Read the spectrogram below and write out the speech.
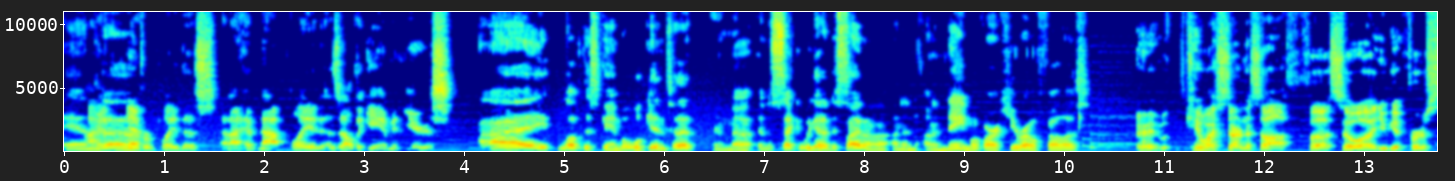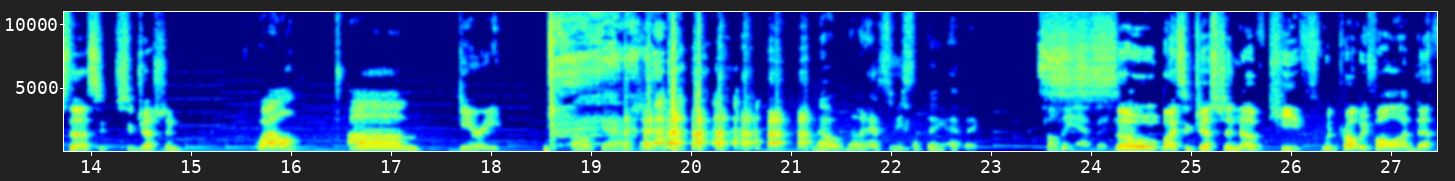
And I have uh, never played this, and I have not played a Zelda game in years. I love this game, but we'll get into that in, uh, in a second. We got to decide on a, on, a, on a name of our hero, fellas. All right, KY starting us off. Uh, so uh, you get first uh, su- suggestion. Well, um, Gary. Oh gosh, no, no, it has to be something epic. Something epic. So my suggestion of Keith would probably fall on deaf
